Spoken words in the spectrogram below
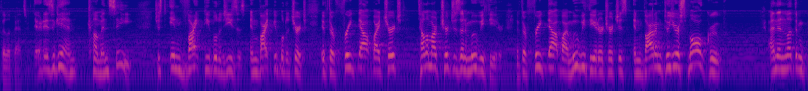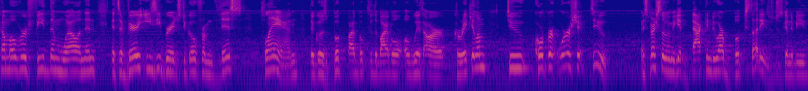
Philip answered. There it is again. Come and see. Just invite people to Jesus. Invite people to church. If they're freaked out by church, tell them our church is in a movie theater. If they're freaked out by movie theater churches, invite them to your small group and then let them come over, feed them well. And then it's a very easy bridge to go from this plan that goes book by book through the Bible uh, with our curriculum to corporate worship too especially when we get back into our book studies, which is going to be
